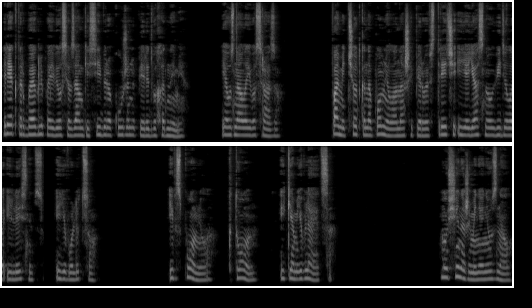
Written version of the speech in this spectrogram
Ректор Бегли появился в замке Сибира к ужину перед выходными. Я узнала его сразу. Память четко напомнила о нашей первой встрече, и я ясно увидела и лестницу, и его лицо. И вспомнила, кто он и кем является. Мужчина же меня не узнал.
